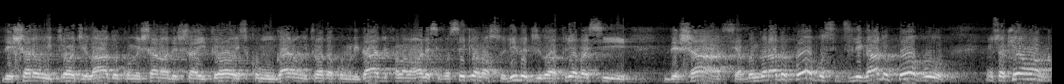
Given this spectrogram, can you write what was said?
deixaram o Itró de lado, começaram a deixar Itró, excomungaram o Itró da comunidade falaram, olha, se você que é o nosso líder de idolatria vai se deixar, se abandonar do povo, se desligar do povo, isso aqui é uma,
